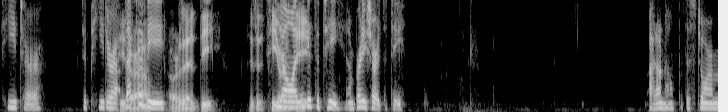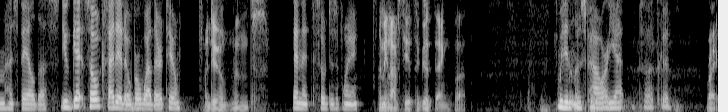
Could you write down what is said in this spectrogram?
Peter. To Peter To out. peter that could out? be. Or is it a D? Is it a T or No, a I think it's a T. I'm pretty sure it's a T. I don't know, but the storm has failed us. You get so excited over weather too, I do, and it's, and it's so disappointing. I mean, obviously it's a good thing, but We didn't lose power yet, so that's good. right.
